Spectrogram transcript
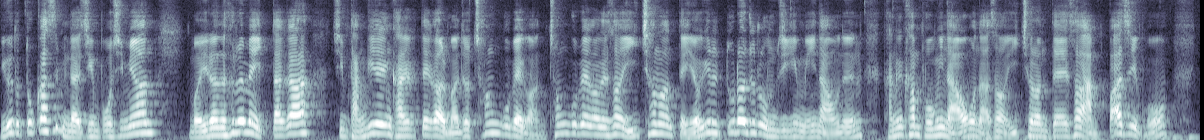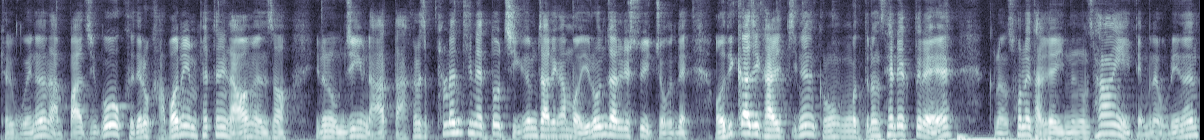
이것도 똑같습니다. 지금 보시면 뭐 이런 흐름에 있다가 지금 단기적인 가격대가 얼마죠? 1,900원, 1,900원에서 2,000원대 여기를 뚫어주는 움직임이 나오는 강력 강력한 봉이 나오고 나서 2,000원대에서 안 빠지고 결국에는 안 빠지고 그대로 가버리는 패턴이 나오면서 이런 움직임이 나왔다. 그래서 플랜티넷도 지금 자리가 뭐 이런 자리일 수 있죠. 근데 어디까지 갈지는 그런 것들은 세력들의 그런 손에 달려 있는 상황이기 때문에 우리는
